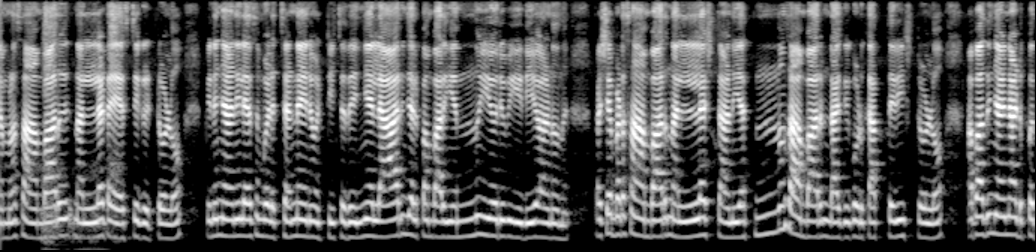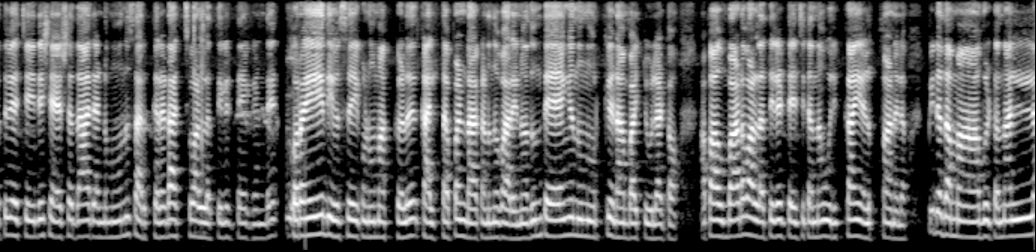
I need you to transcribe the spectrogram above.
നമ്മളെ സാമ്പാർ നല്ല ടേസ്റ്റ് കിട്ടുള്ളൂ. പിന്നെ ഞാൻ ഈ ലേശം വെളിച്ചെണ്ണയാണ് ഒറ്റിച്ചത്. ഇനി എല്ലാവരും ചിലപ്പം പറയും എന്നും ഈ ഒരു വീഡിയോ ആണോന്ന്? പക്ഷെ ഇവിടെ സാമ്പാർ നല്ല ഇഷ്ടമാണ് എന്നും സാമ്പാർ ഉണ്ടാക്കി കൊടുക്കുക അത്രയും ഇഷ്ടമുള്ളൂ അപ്പോൾ അത് ഞാൻ അടുപ്പത്ത് വെച്ചതിന്റെ ശേഷം രണ്ട് മൂന്ന് ശർക്കരയുടെ അച്ച് വള്ളത്തിലിട്ടേക്കുണ്ട് കുറേ ദിവസമായിക്കണു മക്കൾ കൽത്തപ്പം ഉണ്ടാക്കണം എന്ന് പറയുന്നു. അതും തേങ്ങ ഒന്നും നുറുക്കിയിടാൻ പറ്റൂല കേട്ടോ അപ്പോൾ അതുമ്പാടെ വെള്ളത്തിലിട്ടേച്ചിക്കുന്ന ഉരുക്കാൻ എളുപ്പമാണല്ലോ പിന്നെ അതാ മാവ് കേട്ടോ നല്ല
